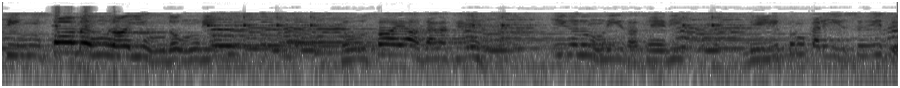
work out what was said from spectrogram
金宝门上运动的，多少要十个钱，一个铜钿十三钿，连本带利算一算，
